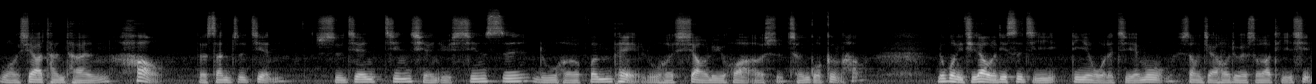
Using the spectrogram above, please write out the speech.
往下谈谈号的三支箭：时间、金钱与心思如何分配，如何效率化而使成果更好。如果你期待我的第四集，订阅我的节目，上架后就会收到提醒。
